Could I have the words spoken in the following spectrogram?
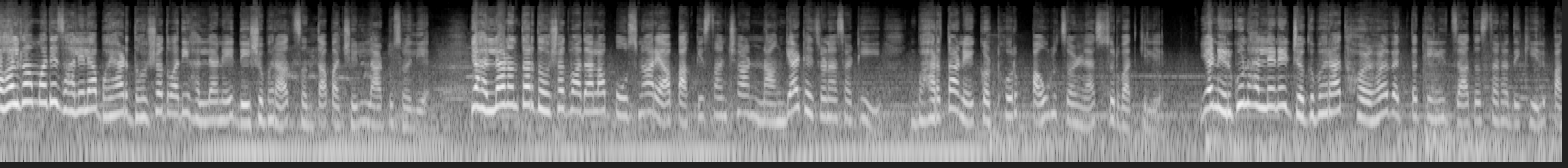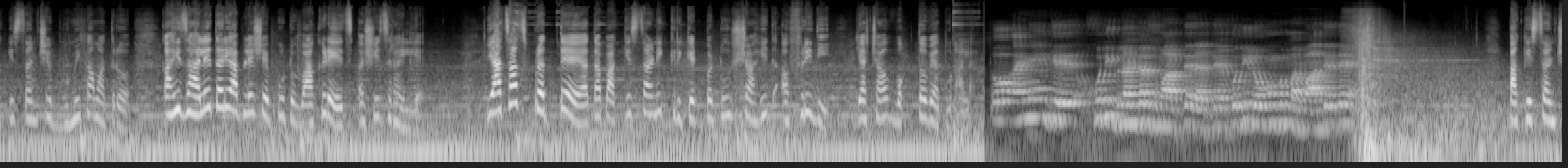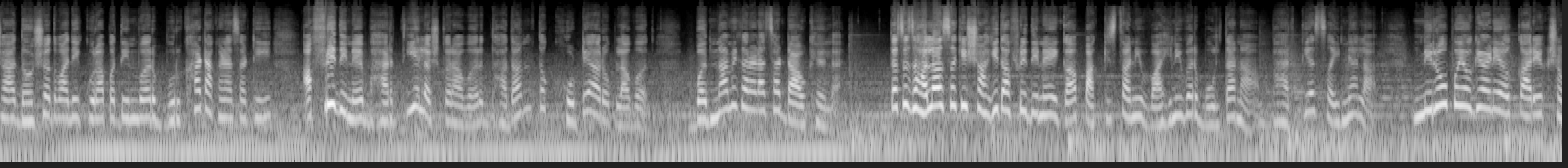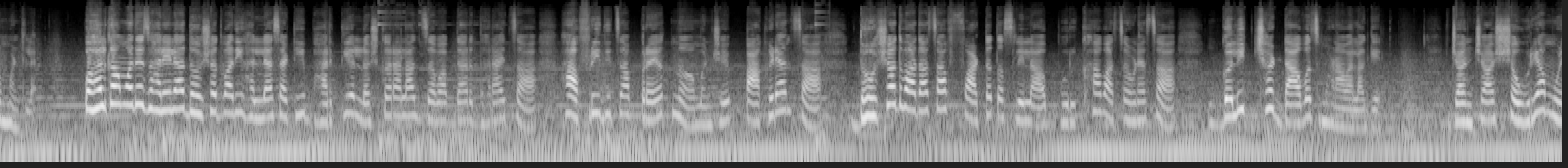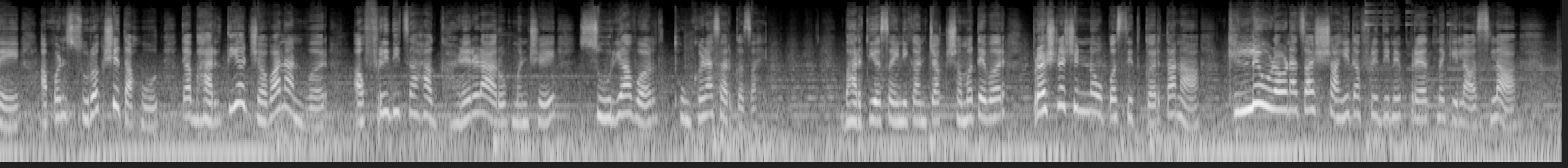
पहलगाममध्ये झालेल्या भयाड दहशतवादी हल्ल्याने देशभरात संतापाची लाट उसळली आहे. या हल्ल्यानंतर दहशतवादाला पोचणाऱ्या पाकिस्तानच्या नांग्या ठेचण्यासाठी भारताने कठोर पाऊल उचलण्यास सुरुवात केली आहे. या निर्गुण हल्ल्याने जगभरात हळहळ व्यक्त केली जात असताना देखील पाकिस्तानची भूमिका मात्र काही झाले तरी आपले शेपूट वाकडेच अशीच राहिली आहे. याचाच प्रत्यय आता पाकिस्तानी क्रिकेटपटू शाहिद अफ्रिदी याच्या वक्तव्यातून आला तो आई मीन खुद ही ब्लंडर्स मारते रहते हैं खुद ही लोगों को मरवा देते हैं। पाकिस्तानच्या दहशतवादी कुरापतींवर बुरखा टाकण्यासाठी आफ्रिदीने भारतीय लष्करावर धादांत खोटे आरोप लावत बदनामी करण्याचा डाव खेळलाय. त्याचं झालं असं की शाहिद आफ्रिदीने एका पाकिस्तानी वाहिनीवर बोलताना भारतीय सैन्याला निरुपयोगी आणि अकार्यक्षम म्हटलंय. पहलगामध्ये झालेल्या दहशतवादी हल्ल्यासाठी भारतीय लष्कराला जबाबदार धरायचा हा आफ्रिदीचा प्रयत्न म्हणजे पाकड्यांचा दहशतवादाचा फाटत असलेला बुरखा वाचवण्याचा गलिच्छ डावच म्हणावा लागेल. ज्यांच्या शौर्यामुळे आपण सुरक्षित आहोत त्या भारतीय जवानांवर आफ्रिदीचा हा घाणेरडा आरोप म्हणजे सूर्यावर थुंकण्यासारखंच आहे. भारतीय सैनिकांच्या क्षमतेवर प्रश्नचिन्ह उपस्थित करताना खिल्ले उडवण्याचा शाहिद आफ्रिदीने प्रयत्न केला असला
